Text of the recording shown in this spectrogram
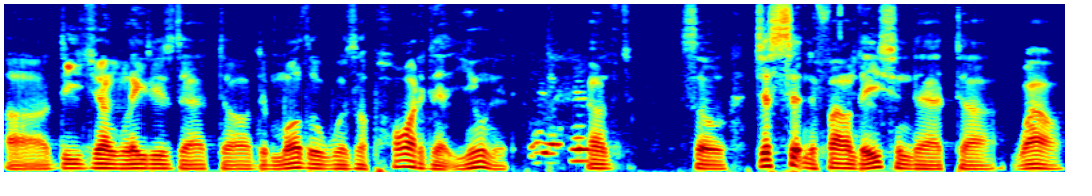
uh, these young ladies that uh, the mother was a part of that unit. Uh, So just setting the foundation that uh, wow,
